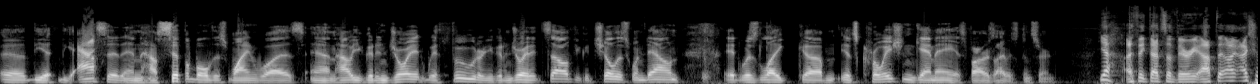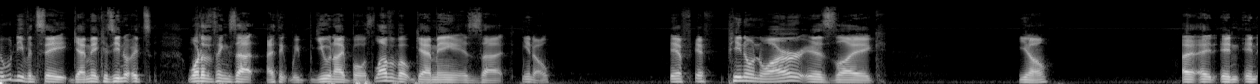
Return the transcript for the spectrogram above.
uh, the the acid and how sippable this wine was, and how you could enjoy it with food, or you could enjoy it itself. You could chill this one down. It was like um, it's Croatian Gamay as far as I was concerned. Yeah, I think that's a very apt. I, actually, I wouldn't even say Gamay because you know it's one of the things that I think we, you and I both love about Gamay is that you know, if if Pinot Noir is like, you know, a, a, an, an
